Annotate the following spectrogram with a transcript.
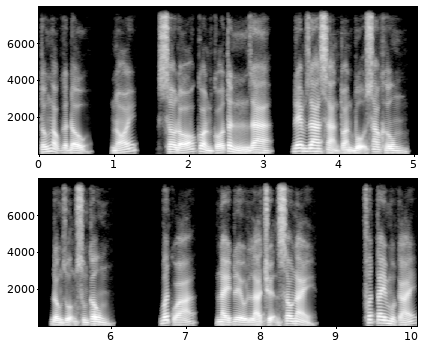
Tống Ngọc gật đầu, nói, sau đó còn có tần ra, đem ra sản toàn bộ sao không, đồng ruộng xung công. Bất quá, này đều là chuyện sau này. Phất tay một cái,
